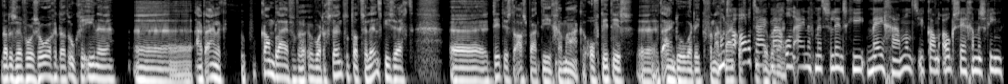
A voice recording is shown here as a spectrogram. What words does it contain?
Dat is ervoor zorgen dat Oekraïne uh, uiteindelijk kan blijven worden gesteund totdat Zelensky zegt: uh, dit is de afspraak die ik ga maken, of dit is uh, het einddoel wat ik vanuit Moeten mijn we altijd maar oneindig met Zelensky meegaan? Want je kan ook zeggen, misschien,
